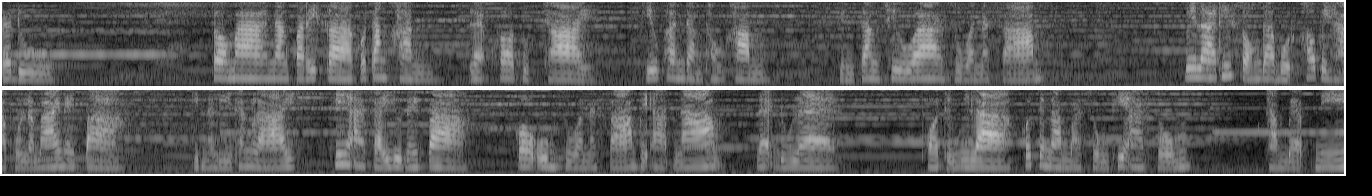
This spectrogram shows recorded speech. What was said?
ระดู ต่อมานางปาริกาก็ตั้งครรภ์และคลอดบุตรชาย ผิวพรรณดังทองคำจึงตั้งชื่อว่าสุวรรณสามเวลาที่สองดาบทเข้าไปหาผลไม้ในป่า กินนรีทั้งหลายที่อาศัยอยู่ในป่า ก็อุ้มสุวรรณสามไปอาบน้ำและดูแล อถึงเวลาก็จะนำมาส่งที่อาสมทำแบบนี้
